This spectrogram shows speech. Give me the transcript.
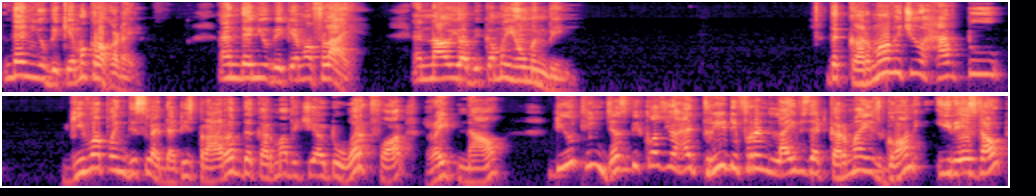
Then you became a crocodile. And then you became a fly. And now you have become a human being. The karma which you have to give up in this life, that is prarabdha karma which you have to work for right now, do you think just because you had three different lives that karma is gone, erased out?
